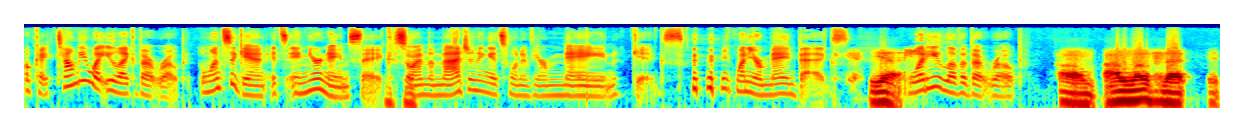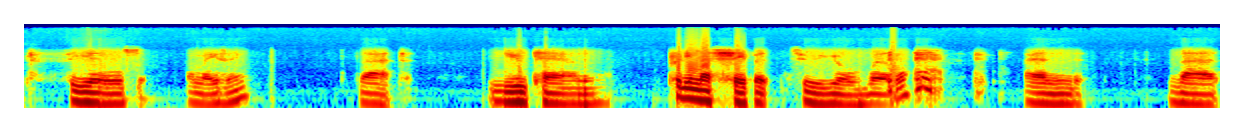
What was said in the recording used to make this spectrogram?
Okay, tell me what you like about rope. Once again, it's in your namesake, mm-hmm. so I'm imagining it's one of your main gigs, one of your main bags. Yes. What do you love about rope? Um, I love that it feels amazing that you can pretty much shape it to your will and that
